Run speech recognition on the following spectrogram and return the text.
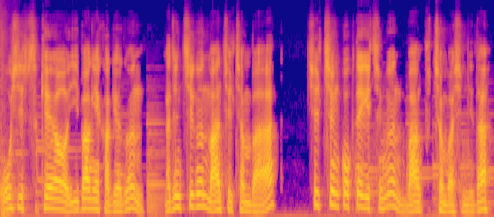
(50 스퀘어) 이 방의 가격은 낮은 층은 17,000바, 7층 꼭대기층은 19,000바입니다.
